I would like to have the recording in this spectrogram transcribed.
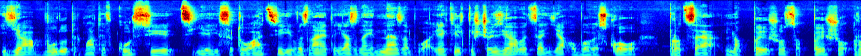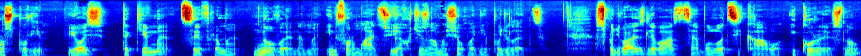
я буду тримати в курсі цієї ситуації. Ви знаєте, я з неї не забуваю. Як тільки що з'явиться, я обов'язково про це напишу, запишу, розповім. І ось такими цифрами, новинами, інформацією я хотів з вами сьогодні поділитися. Сподіваюсь, для вас це було цікаво і корисно.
